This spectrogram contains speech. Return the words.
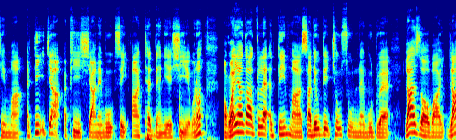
ခင်မှာအတိအကျအဖြေရှာနိုင်ဖို့စိတ်အားထက်သန်ရရှိတယ်ပေါ့နော် Maguire ကကလပ်အသင်းမှာစာချုပ်သစ်ချုပ်ဆိုနိုင်ဖို့အတွက်လာစော်ပါလာ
